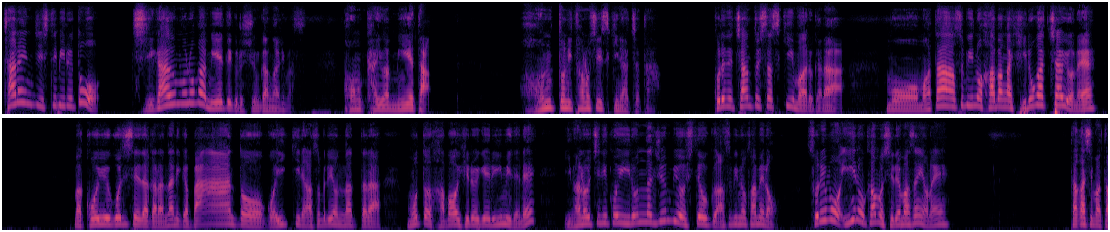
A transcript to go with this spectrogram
チャレンジしてみると違うものが見えてくる瞬間があります。今回は見えた。本当に楽しいスキーになっちゃった。これでちゃんとしたスキーもあるから、もうまた遊びの幅が広がっちゃうよね。まあこういうご時世だから何かバーンとこう一気に遊べるようになったら、もっと幅を広げる意味でね、今のうちにこういういろんな準備をしておく遊びのための、それもいいのかもしれませんよね。高島保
